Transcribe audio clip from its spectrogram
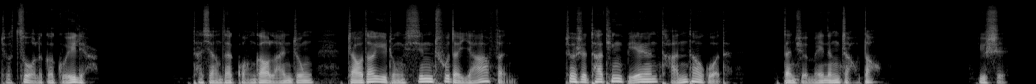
就做了个鬼脸。他想在广告栏中找到一种新出的牙粉，这是他听别人谈到过的，但却没能找到。于是，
